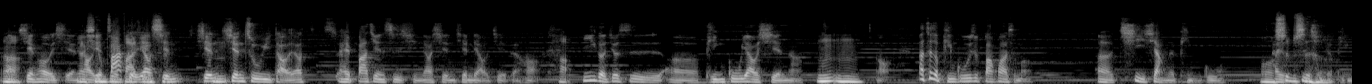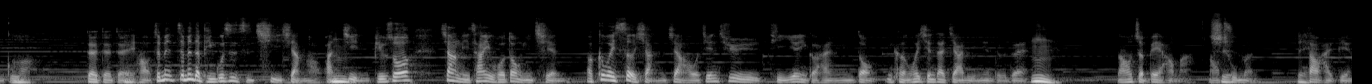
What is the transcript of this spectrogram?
啊，先后的仙。好，有八个要先先嗯先注意到，要哎八件事情要先先了解的哈。好，第一个就是呃评估要先呐。嗯嗯，好，那这个评估是包括什么？呃，气象的评估，哦，还有自己适不适合的评估？哦对对对，对。好，这边这边的评估是指气象啊，环境。比如说，像你参与活动以前，啊，各位设想一下，我今天去体验一个海洋运动，你可能会先在家里面，对不对？嗯，然后准备好嘛，然后出门对。到海边，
